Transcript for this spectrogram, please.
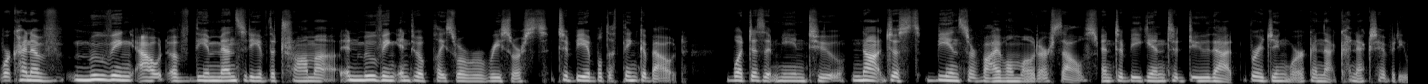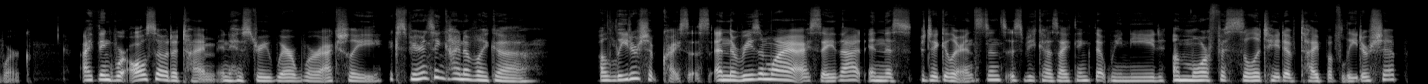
We're kind of moving out of the immensity of the trauma and moving into a place where we're resourced to be able to think about what does it mean to not just be in survival mode ourselves and to begin to do that bridging work and that connectivity work. I think we're also at a time in history where we're actually experiencing kind of like a a leadership crisis. And the reason why I say that in this particular instance is because I think that we need a more facilitative type of leadership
